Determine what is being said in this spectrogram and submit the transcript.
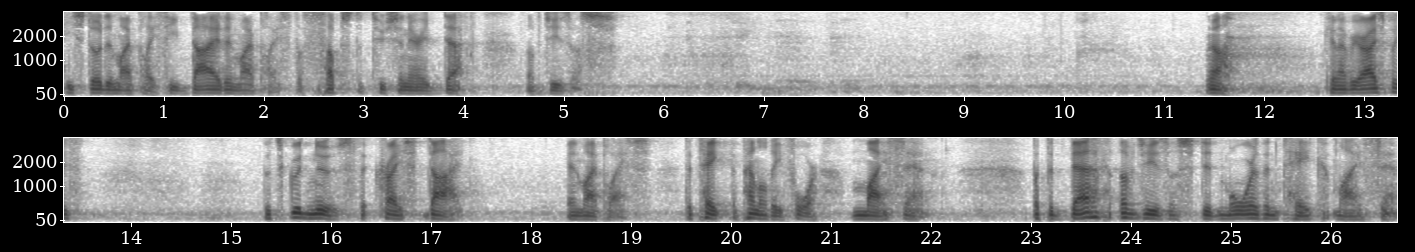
He stood in my place. He died in my place. The substitutionary death of Jesus. Now, can I have your eyes, please? That's good news that Christ died in my place to take the penalty for my sin. But the death of Jesus did more than take my sin.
